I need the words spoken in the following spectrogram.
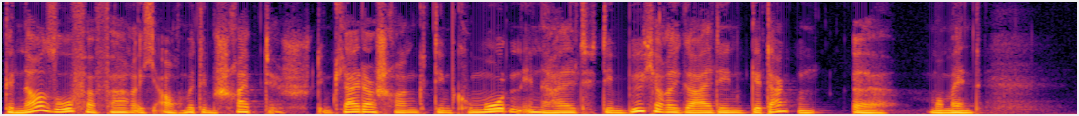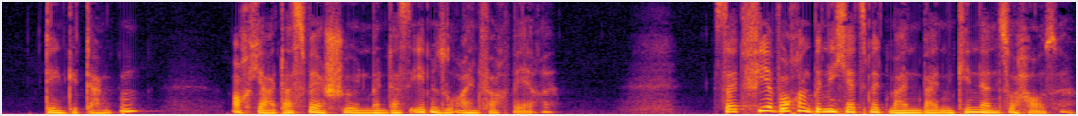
Genauso verfahre ich auch mit dem Schreibtisch, dem Kleiderschrank, dem Kommodeninhalt, dem Bücherregal, den Gedanken, äh, Moment. Den Gedanken? Ach ja, das wäre schön, wenn das ebenso einfach wäre. Seit vier Wochen bin ich jetzt mit meinen beiden Kindern zu Hause.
